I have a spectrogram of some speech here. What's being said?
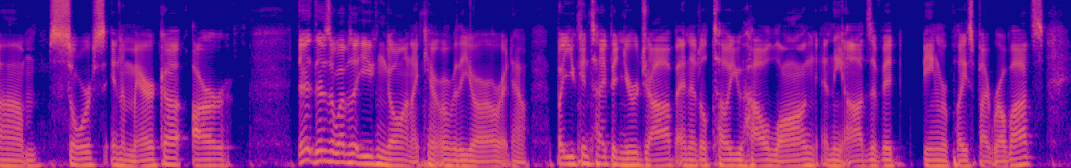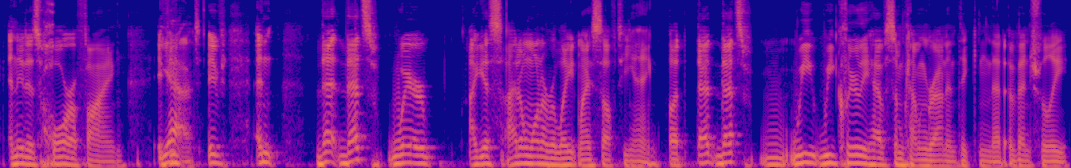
um, source in America, are there, there's a website you can go on. I can't remember the URL right now, but you can type in your job and it'll tell you how long and the odds of it being replaced by robots, and it is horrifying. If you- Yeah. if and that that's where. I guess I don't want to relate myself to Yang, but that that's we we clearly have some common ground in thinking that eventually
